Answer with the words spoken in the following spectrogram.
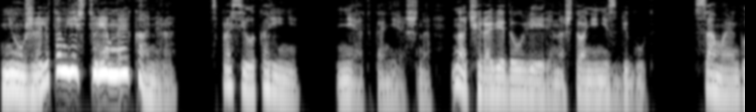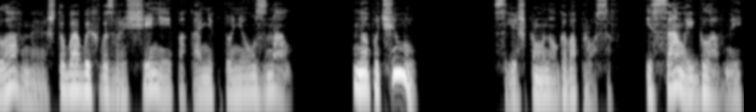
Неужели там есть тюремная камера? спросила Карине. Нет, конечно, но чароведа уверена, что они не сбегут. Самое главное, чтобы об их возвращении пока никто не узнал. Но почему? Слишком много вопросов. И самый главный,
